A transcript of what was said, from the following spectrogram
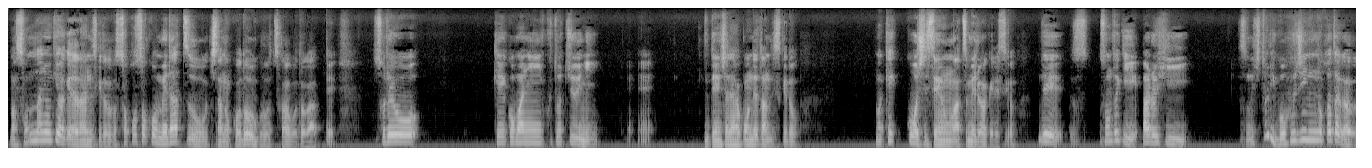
まあそんなに大きいわけじゃないんですけど、そこそこ目立つ大きさの小道具を使うことがあって、それを稽古場に行く途中に、え電車で運んでたんですけど、まあ結構視線を集めるわけですよ。で、その時、ある日、その一人ご婦人の方が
